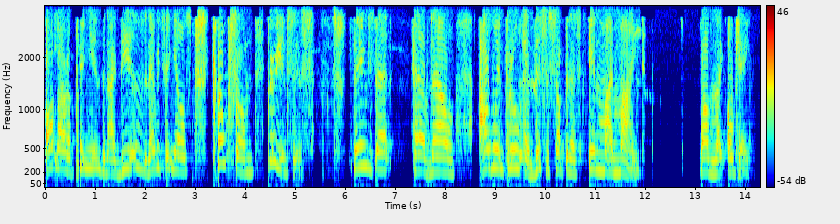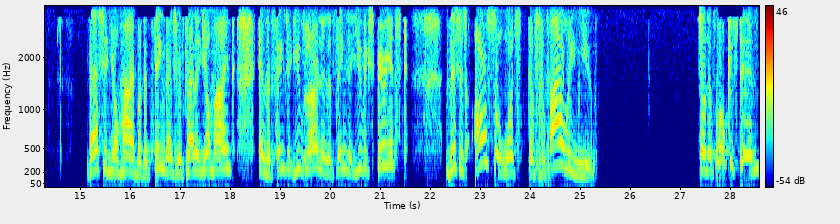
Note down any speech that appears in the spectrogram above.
All our opinions and ideas and everything else come from experiences, things that have now I went through, and this is something that's in my mind. Father, like, okay, that's in your mind, but the thing that's been planted in your mind and the things that you've learned and the things that you've experienced, this is also what's defiling you. So the focus then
